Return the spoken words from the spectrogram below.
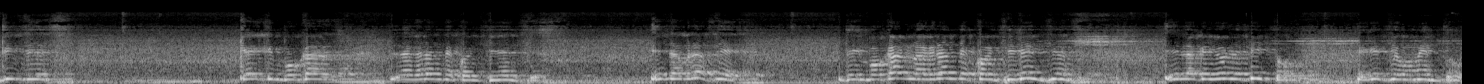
Dices que hay que invocar las grandes coincidencias. Esa frase de invocar las grandes coincidencias es la que yo repito en este momento.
